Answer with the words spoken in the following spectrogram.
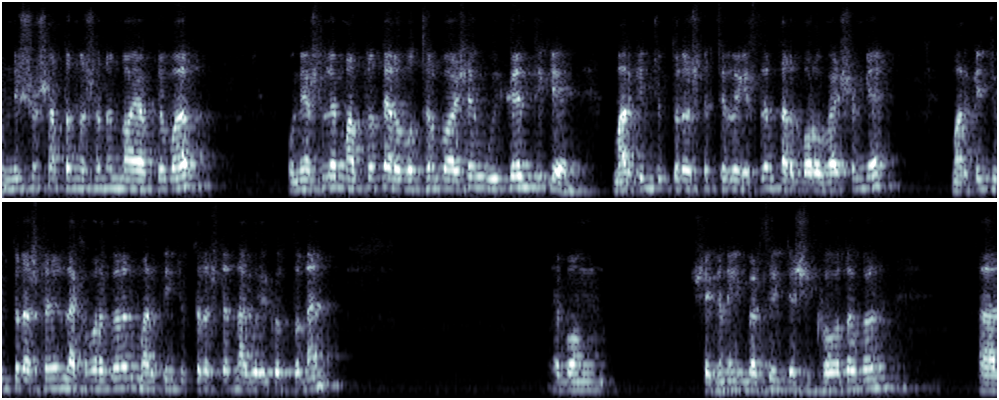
উনিশশো সাতান্ন সালের নয় অক্টোবর। উনি আসলে মাত্র তেরো বছর বয়সে ইউক্রেন থেকে মার্কিন যুক্তরাষ্ট্রে চলে গেছিলেন তার বড় ভাইয়ের সঙ্গে। মার্কিন যুক্তরাষ্ট্রে লেখাপড়া করেন, মার্কিন যুক্তরাষ্ট্রের নাগরিকত্ব নেন। এবং সেখানে ইউনিভার্সিটিতে শিক্ষকতা করেন। আর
